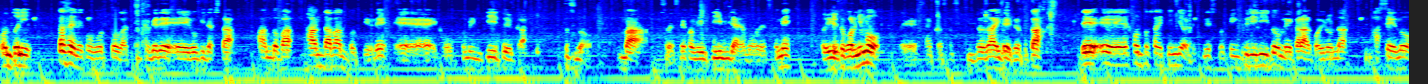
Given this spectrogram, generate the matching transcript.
本当に、些細なことがきっかけで、え、動き出した、パンドバ、パンダバンドっていうね、えー、こうコミュニティというか、一つの、まあ、そうですね、コミュニティみたいなものですかね。というところにも、え、参加させていただいたりだとか、で、えー、ほんと最近ではですね、そのピンクリリー同盟からこういろんな派生の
